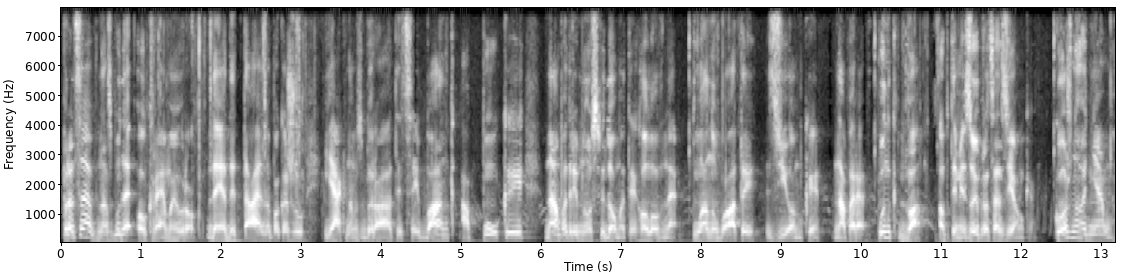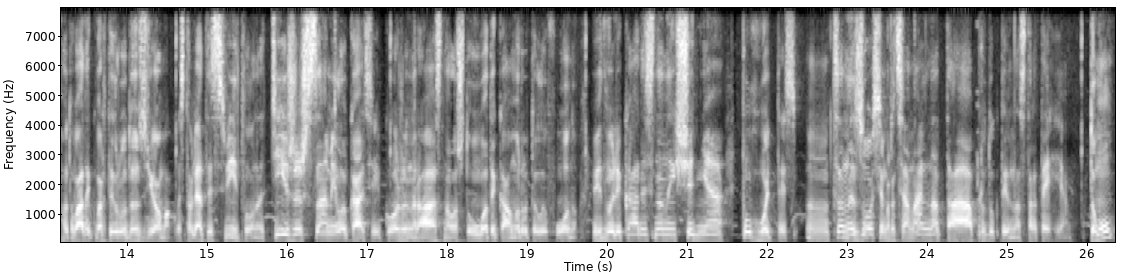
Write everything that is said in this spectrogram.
Про це в нас буде окремий урок, де я детально покажу, як нам збирати цей банк. А поки нам потрібно усвідомити головне планувати зйомки наперед. Пункт 2. Оптимізуй процес зйомки. Кожного дня готувати квартиру до зйомок, виставляти світло на ті же ж самі локації, кожен раз налаштовувати камеру телефону, відволікатись на них щодня. Погодьтесь, це не зовсім раціональна та продуктивна стратегія. Тому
